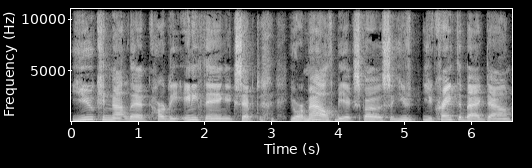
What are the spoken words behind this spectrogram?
you cannot let hardly anything except your mouth be exposed. So you you crank the bag down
